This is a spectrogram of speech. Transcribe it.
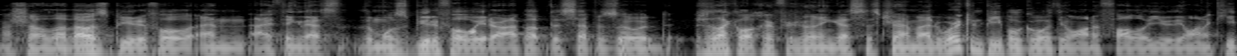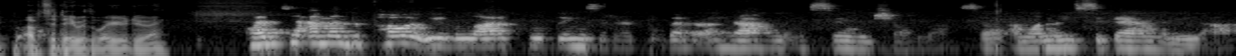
MashaAllah, that was beautiful. And I think that's the most beautiful way to wrap up this episode. Jazakallah for joining us, Sister Amal. Where can people go if they want to follow you? They want to keep up to date with what you're doing? head to Amal the Poet. We have a lot of cool things that are that are unraveling soon, inshallah. So I'm on Instagram and uh,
